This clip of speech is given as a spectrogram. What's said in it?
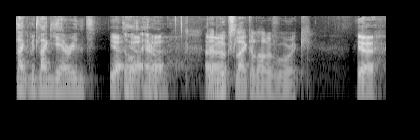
like with like the air. Yeah, The yeah, yeah. That Uh, looks like a lot of work. Yeah,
